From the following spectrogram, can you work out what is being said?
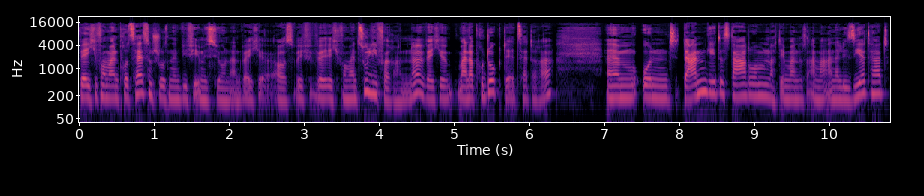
welche von meinen Prozessen stoßen denn wie viel Emissionen an, welche aus, welche von meinen Zulieferern, ne? welche meiner Produkte etc. Ähm, und dann geht es darum, nachdem man das einmal analysiert hat,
